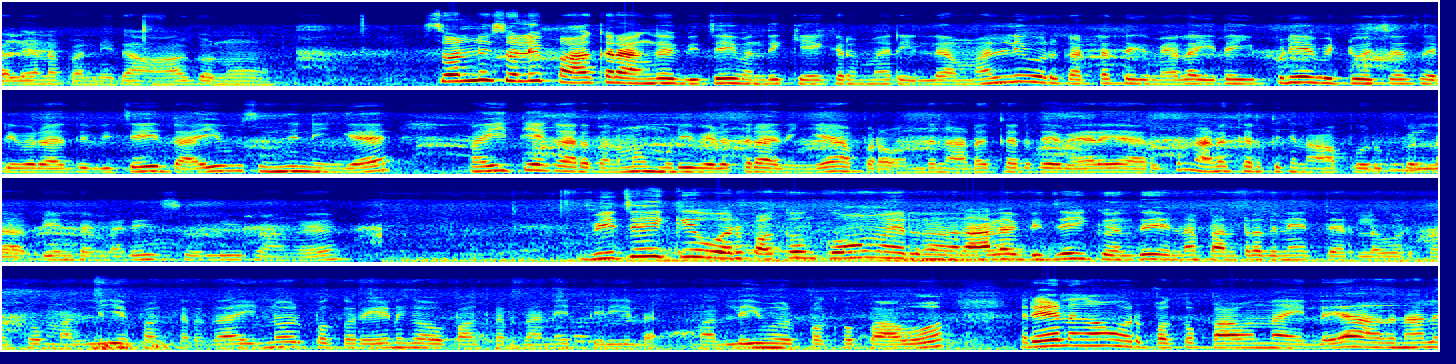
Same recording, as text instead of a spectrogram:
கல்யாணம் பண்ணி தான் ஆகணும். சொல்லி சொல்லி பார்க்குறாங்க விஜய் வந்து கேட்குற மாதிரி இல்லை. மல்லி ஒரு கட்டத்துக்கு மேலே இதை இப்படியே விட்டு வச்சா சரி வராது. விஜய் தயவு செஞ்சு நீங்கள் பைத்தியக்காரத்தனமாக முடிவு எடுத்துடாதீங்க அப்புறம் வந்து நடக்கிறதே வேறையாக இருக்கும் நடக்கிறதுக்கு நான் பொறுப்பு இல்லை அப்படின்ற மாதிரி சொல்லிடுறாங்க. விஜய்க்கு ஒரு பக்கம் கோவம் இருந்ததுனால விஜய்க்கு வந்து என்ன பண்ணுறதுனே தெரில ஒரு பக்கம் மல்லியை பார்க்குறதா இன்னொரு பக்கம் ரேணுகாவை பார்க்குறதானே தெரியல. மல்லியும் ஒரு பக்கம் பாவம் ரேணுகாவும் ஒரு பக்கம் பாவம் தான் இல்லையா? அதனால்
